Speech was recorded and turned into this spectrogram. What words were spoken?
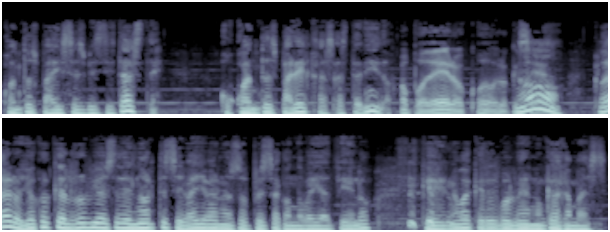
cuántos países visitaste o cuántas parejas has tenido. O poder o, lo que sea. No, claro, yo creo que el rubio ese del norte se va a llevar una sorpresa cuando vaya al cielo que no va a querer volver nunca jamás.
